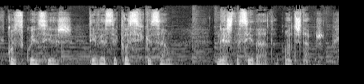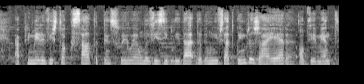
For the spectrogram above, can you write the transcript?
Que consequências teve essa classificação nesta cidade onde estamos? À primeira vista, o que salta, penso eu, é uma visibilidade. A Universidade de Coimbra já era, obviamente,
